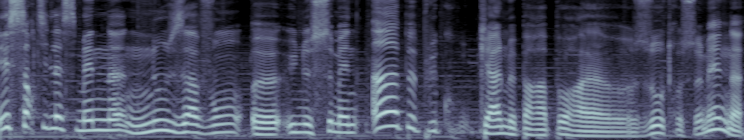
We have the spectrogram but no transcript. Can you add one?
Et sortie de la semaine, nous avons euh, une semaine un peu plus calme par rapport aux autres semaines.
